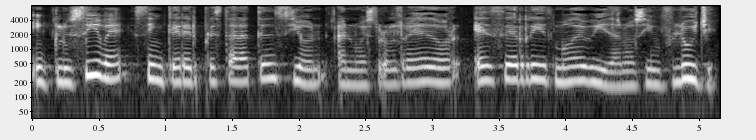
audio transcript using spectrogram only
Inclusive, sin querer prestar atención a nuestro alrededor, ese ritmo de vida nos influye.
